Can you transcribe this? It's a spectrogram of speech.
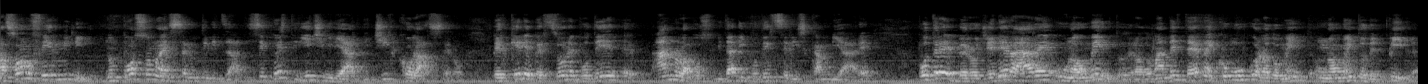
ma sono fermi lì, non possono essere utilizzati. Se questi 10 miliardi circolassero perché le persone eh, hanno la possibilità di poterseli scambiare, potrebbero generare un aumento della domanda interna e comunque un aumento, un aumento del PIL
